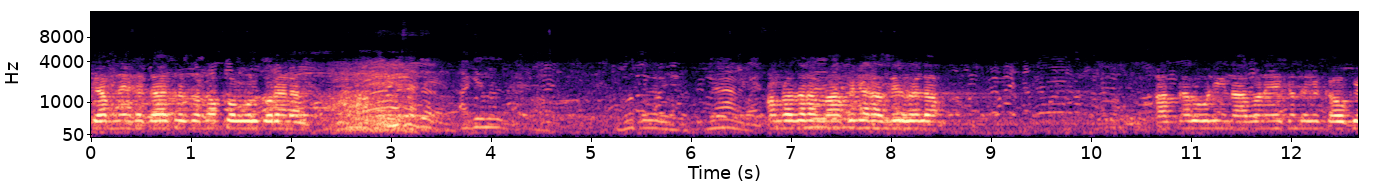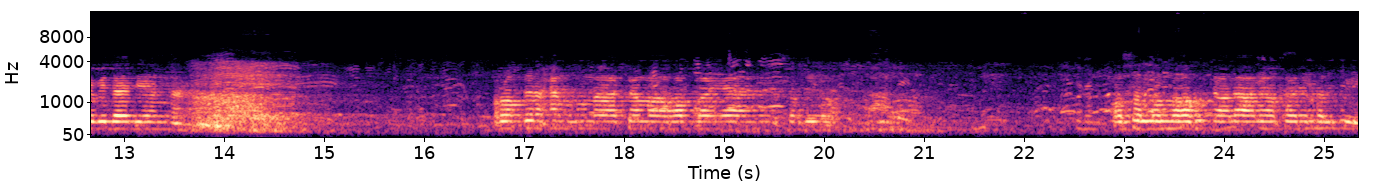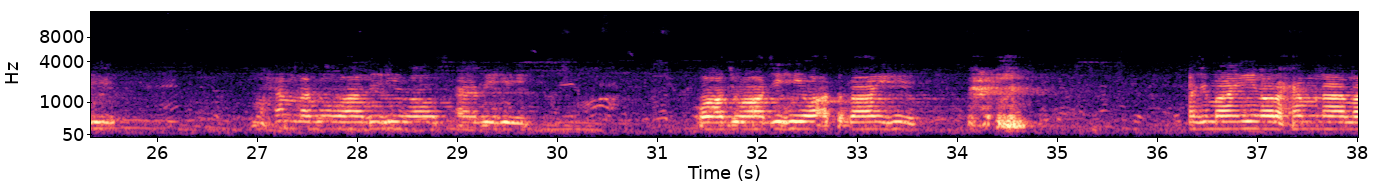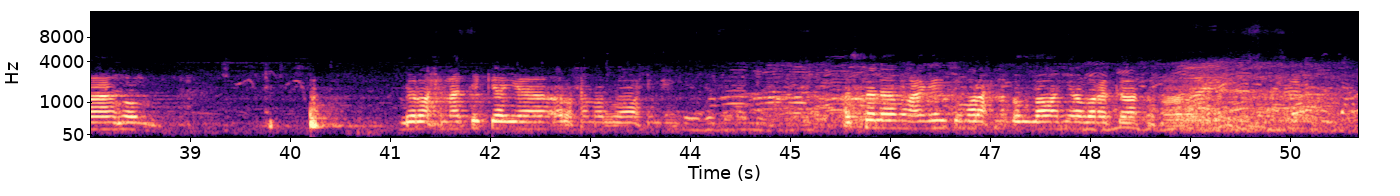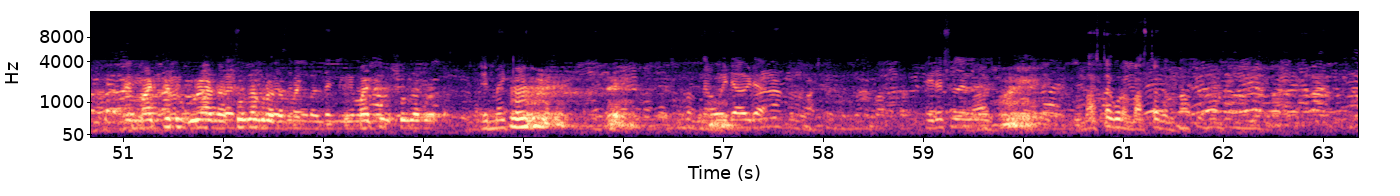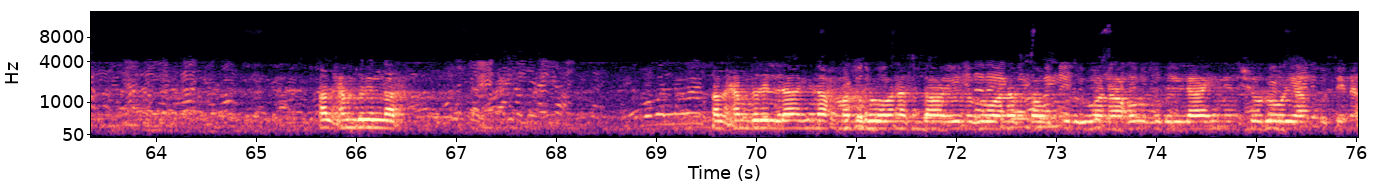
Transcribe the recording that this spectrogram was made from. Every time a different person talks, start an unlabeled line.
প্রত্যেককে আপনি হেদায়তের জন্য কবুল করে নেন আমরা যারা মাহফিলে হাজির হইলাম আপনার উলি না বনে এখান থেকে কাউকে বিদায় দিয়েন না رب ارحمهما كما ربياني صغيرا وصلى الله تعالى على خير خلقه محمد وآله وأصحابه وأزواجه وأتباعه أجمعين وارحمنا معهم. برحمتك يا أرحم الراحمين. السلام عليكم ورحمة الله وبركاته. এই মাইকটা একটু ঘুরে দেন সোজা ঘুরে দেন মাইক। এই মাইকটা একটু সোজা ঘুরে দেন।
এই মাইক না ওইটা ওইটা এটা সোজা বাসটা করুন বাসটা করুন
الحمد لله الحمد لله نحمده ونستعينه ونستغفره ونعوذ بالله من شرور أنفسنا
